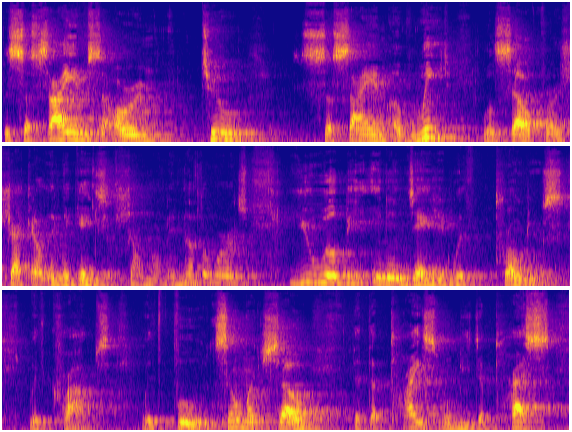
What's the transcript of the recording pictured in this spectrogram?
The sasayim sa'orim, two sasayim of wheat will sell for a shekel in the gates of Shomron. In other words, you will be inundated with produce, with crops, with food, so much so that the price will be depressed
